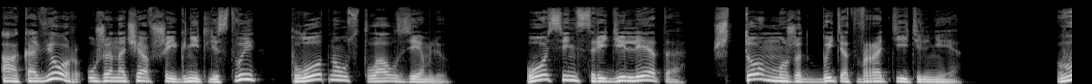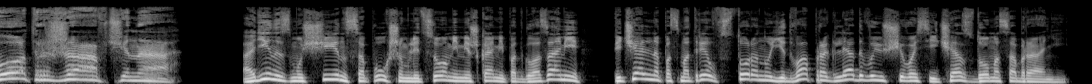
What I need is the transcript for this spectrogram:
а ковер, уже начавший гнить листвы, плотно устлал землю. Осень среди лета. Что может быть отвратительнее? «Вот ржавчина!» Один из мужчин с опухшим лицом и мешками под глазами печально посмотрел в сторону едва проглядывающего сейчас дома собраний.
